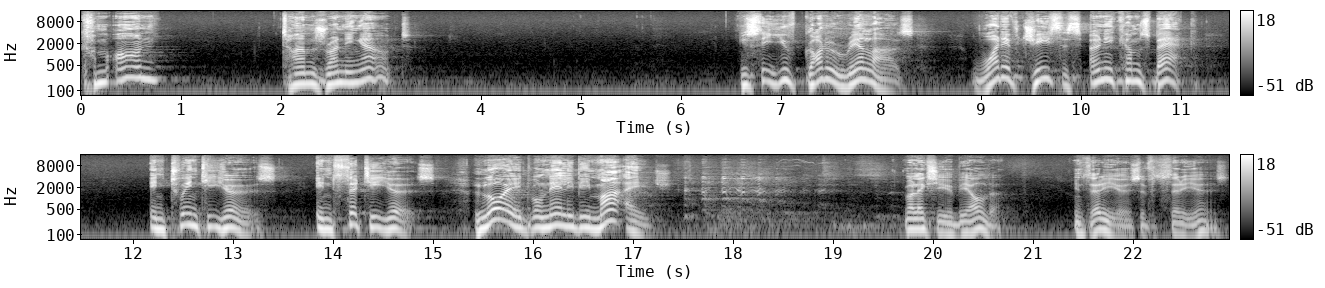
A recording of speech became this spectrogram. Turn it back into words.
come on, time's running out. You see, you've got to realize what if Jesus only comes back in 20 years, in 30 years? Lloyd will nearly be my age. well, actually, you'll be older in 30 years, if it's 30 years.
